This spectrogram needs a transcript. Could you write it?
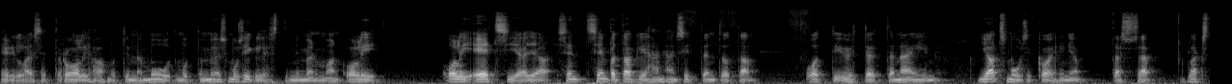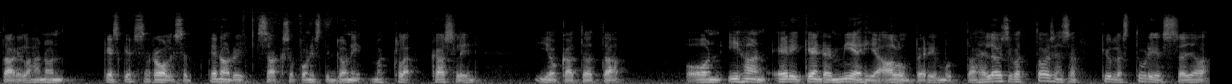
erilaiset roolihahmot ynnä muut, mutta myös musiikillisesti nimenomaan oli, oli etsiä. Ja sen, senpä takia hän, hän sitten tota, otti yhteyttä näihin jatsmuusikoihin. Ja tässä Blackstarillahan on keskeisessä roolissa tenorisaksofonisti Donny McCaslin, joka tota, on ihan eri genren miehiä alun perin, mutta he löysivät toisensa kyllä studiossa ja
